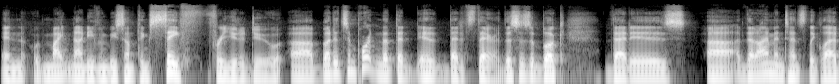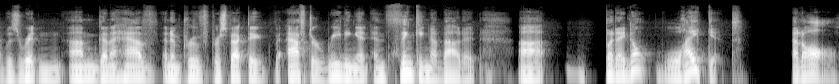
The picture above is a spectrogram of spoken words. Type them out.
and might not even be something safe for you to do. Uh, but it's important that that that it's there. This is a book that is uh, that I'm intensely glad was written. I'm going to have an improved perspective after reading it and thinking about it. Uh, but I don't like it at all.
